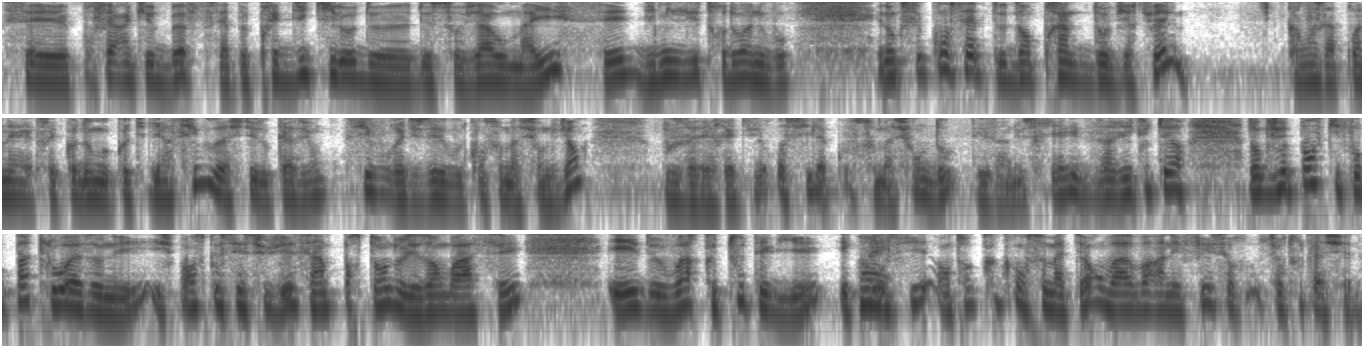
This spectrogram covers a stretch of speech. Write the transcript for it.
c'est pour faire un kilo de bœuf, c'est à peu près 10 kilos de, de soja ou maïs, c'est 10 000 litres d'eau à nouveau. Et donc ce concept d'empreinte d'eau virtuelle, quand vous apprenez à être économe au quotidien, si vous achetez d'occasion, si vous réduisez votre consommation de viande, vous allez réduire aussi la consommation d'eau des industriels et des agriculteurs. Donc je pense qu'il ne faut pas cloisonner et je pense que ces sujets, c'est important de les embrasser et de voir que tout est lié et Ouais. qu'aussi, en tant que consommateur, on va avoir un effet sur, sur toute la chaîne.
